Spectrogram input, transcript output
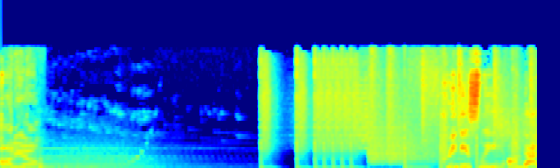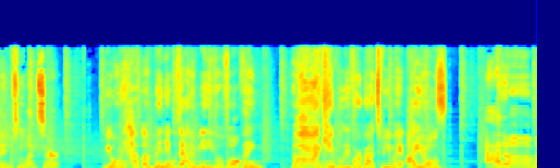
Audio. Previously on Bad Influencer, We only have a minute with Adam and Eva evolving. Oh, I can't believe we're about to meet my idols. Adam,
